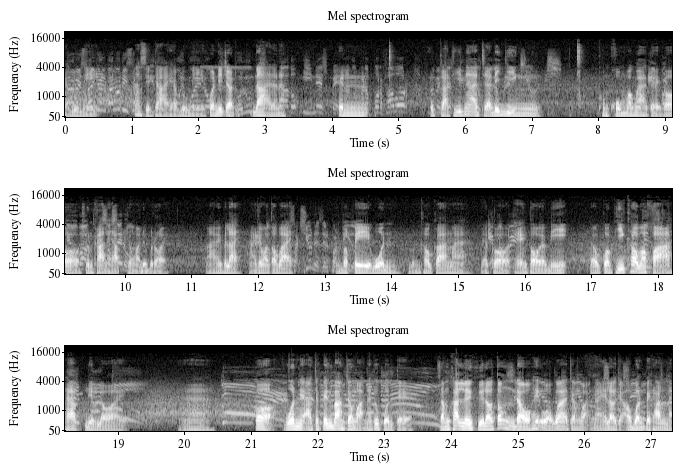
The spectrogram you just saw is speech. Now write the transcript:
ครับลูกนี้น่าเสียดายครับลูกนี้ควรที่จะได้แล้วนะ เป็นโอกาสที่น่าจะได้ยิงคมๆมากๆ แต่ก็ชนคานนะครับ จังหวะเดบรอย มาไม่เป็นไร หาจังหวะต่อไปเอ็มบัปเป้วนวนเข้ากลางมา แล้วก็แทงต่อแบบนี้ แล้วก็พลิกเข้ามาขวาครับ เรียบร้อยอ่า ก็วนเนี่ยอาจจะเป็นบางจังหวะนะทุกคนแต่สำคัญเลยคือเราต้องเดาให้ออกว่าจังหวะไหน เราจะเอาบอลไปทางไหน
